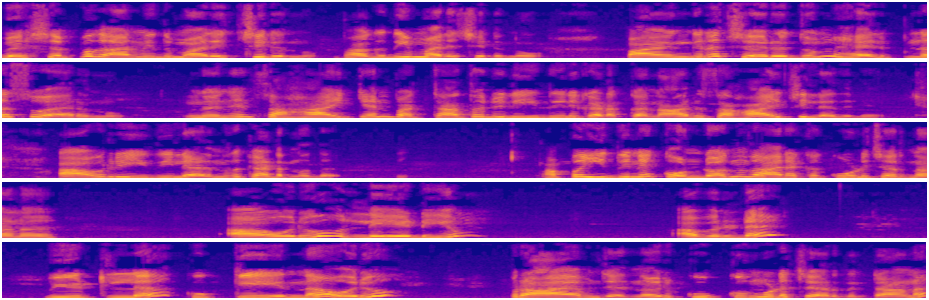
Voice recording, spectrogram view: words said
വിശപ്പ് കാരണം ഇത് മരിച്ചിരുന്നു. പകുതിയും മരിച്ചിരുന്നു. ഭയങ്കര ചെറുതും ഹെൽപ്ലെസ്സും ആയിരുന്നു. പറഞ്ഞാൽ സഹായിക്കാൻ പറ്റാത്ത ഒരു രീതിയിൽ കിടക്കാൻ ആരും സഹായിച്ചില്ല അതിന്. ആ ഒരു രീതിയിലായിരുന്നു ഇത് കിടന്നത്. അപ്പൊ ഇതിനെ കൊണ്ടുവന്നത് ആരൊക്കെ കൂടി ചേർന്നാണ്? ആ ഒരു ലേഡിയും അവരുടെ വീട്ടിൽ കുക്ക് ചെയ്യുന്ന ഒരു പ്രായം ചെന്ന ഒരു കുക്കും കൂടെ ചേർന്നിട്ടാണ്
